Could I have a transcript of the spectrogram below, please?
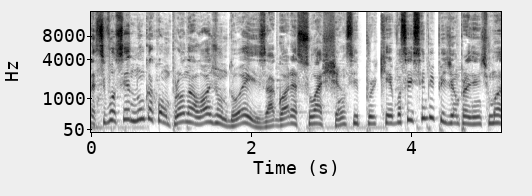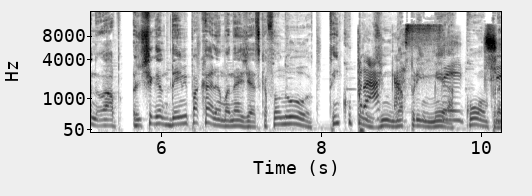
Olha, se você nunca comprou na loja 12, agora é sua chance, porque vocês sempre pediam pra gente, mano, ah, chega DM pra caramba, né, Jéssica? Falando, ô, tem cupomzinho na primeira compra.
